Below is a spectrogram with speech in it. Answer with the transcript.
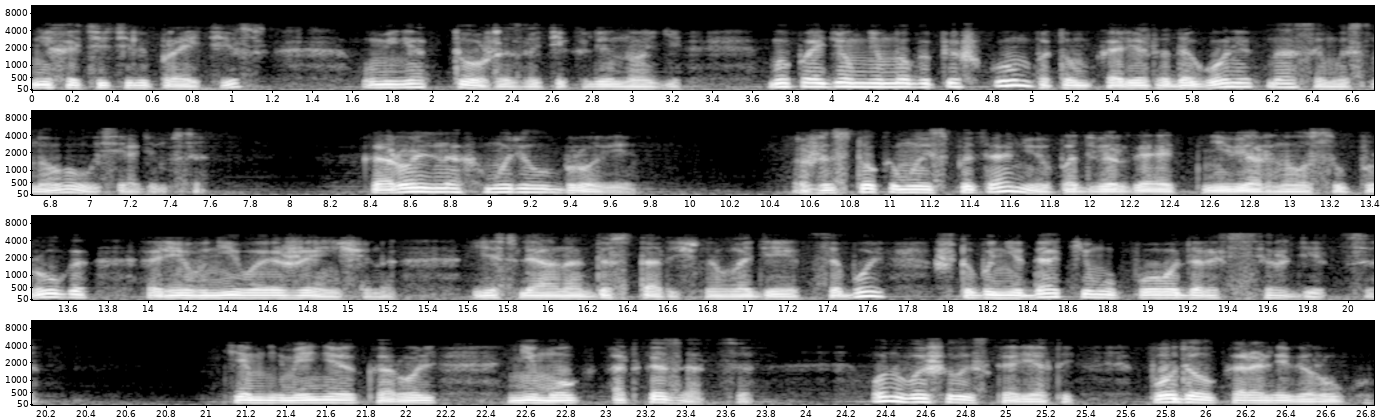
«Не хотите ли пройтись? У меня тоже затекли ноги. Мы пойдем немного пешком, потом карета догонит нас, и мы снова усядемся». Король нахмурил брови. Жестокому испытанию подвергает неверного супруга ревнивая женщина, если она достаточно владеет собой, чтобы не дать ему повода рассердиться. Тем не менее, король не мог отказаться. Он вышел из кареты, подал королеве руку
